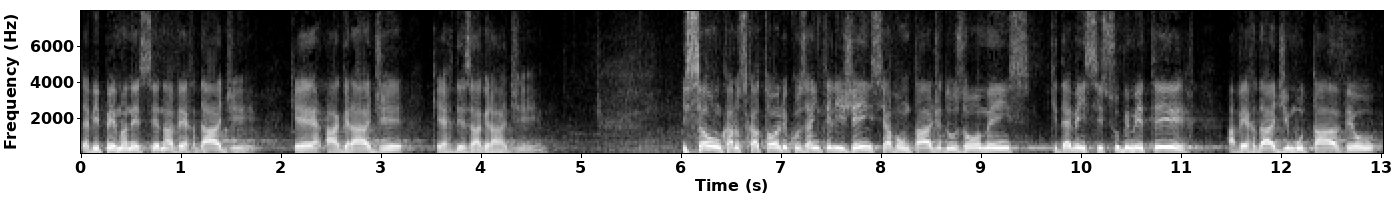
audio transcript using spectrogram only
deve permanecer na verdade, quer agrade, quer desagrade. E são, caros católicos, a inteligência, a vontade dos homens que devem se submeter à verdade imutável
